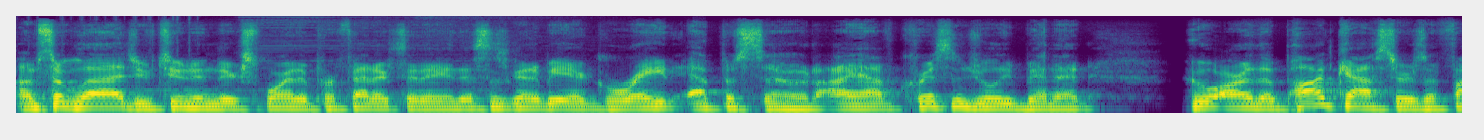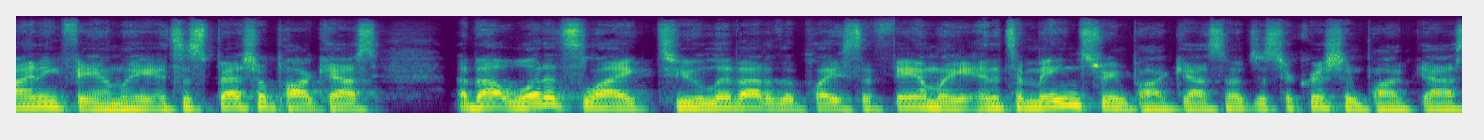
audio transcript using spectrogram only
I'm so glad you've tuned in to Exploring the Prophetic today. This is going to be a great episode. I have Chris and Julie Bennett, who are the podcasters of Finding Family. It's a special podcast about what it's like to live out of the place of family. And it's a mainstream podcast, not just a Christian podcast.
